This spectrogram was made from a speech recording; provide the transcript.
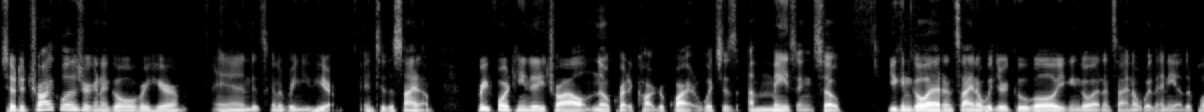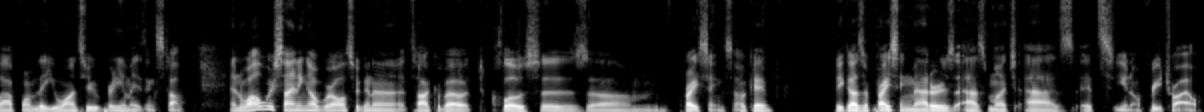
So to try close, you're going to go over here and it's going to bring you here into the sign up. Free 14 day trial, no credit card required, which is amazing. So you can go ahead and sign up with your Google. You can go ahead and sign up with any other platform that you want to. Pretty amazing stuff. And while we're signing up, we're also going to talk about Close's um, pricings, okay? Because the pricing matters as much as its, you know, free trial.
